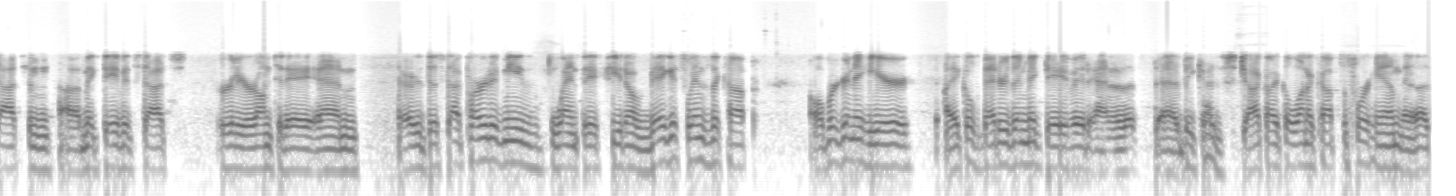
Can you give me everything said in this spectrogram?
stats and uh, McDavid's stats earlier on today, and just that part of me went, if you know Vegas wins the cup, all we're gonna hear. Eichel's better than McDavid, and uh, because Jack Eichel won a cup before him, and uh,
